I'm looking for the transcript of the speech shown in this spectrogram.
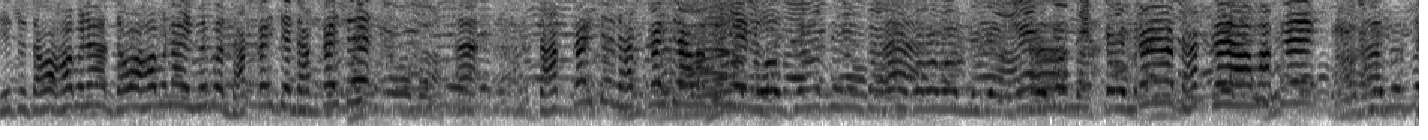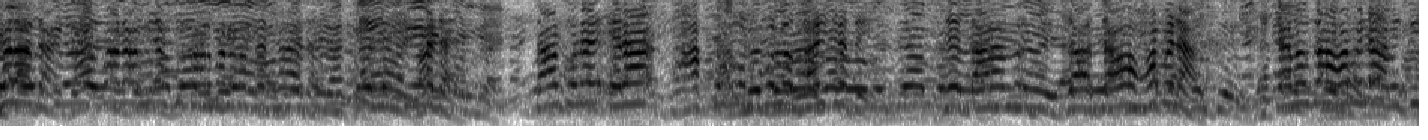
যেতে দেওয়া হবে না দেওয়া হবে না এইভাবে ধাক্কাইতে ধাক্কাইতে আহ, ধাক্কাইতে ধাক্কাইতে আমাকে ধাক্কায় ধাক্কায় আমাকে। তারপর এরা আক্রমণ করল গাড়িটাতে। যে যাওয়া হবে না। কেন যাওয়া হবে না? আমি কি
